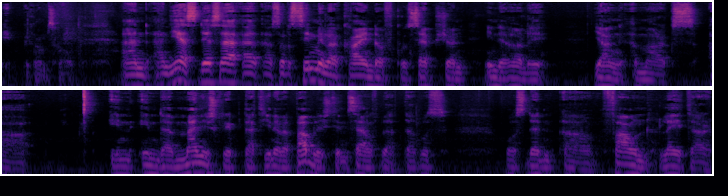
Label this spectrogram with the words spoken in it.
it becomes whole. And and yes, there's a, a, a, sort of similar kind of conception in the early young Marx. Uh, in, in the manuscript that he never published himself, but that was was then uh, found later,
